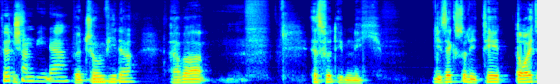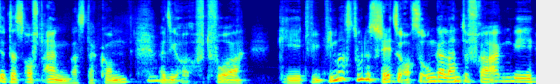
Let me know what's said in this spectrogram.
Wird schon wieder. Wird schon mhm. wieder. Aber es wird eben nicht. Die Sexualität deutet das oft an, was da kommt, mhm. weil sie oft vorgeht. Wie, wie machst du das? Stellst du auch so ungalante Fragen wie,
